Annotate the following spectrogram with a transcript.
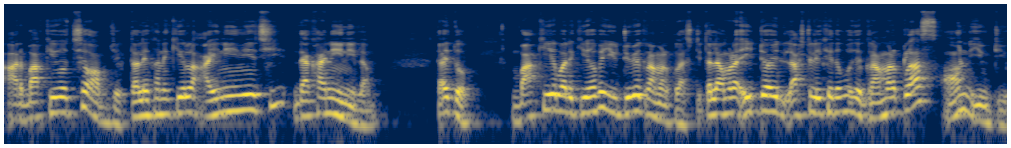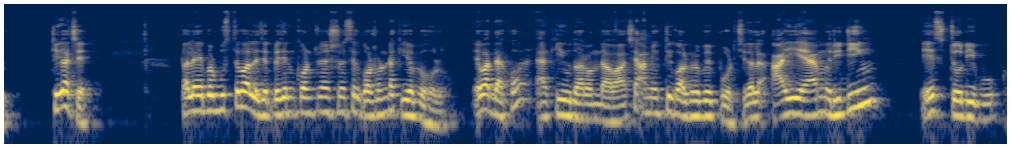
আর বাকি হচ্ছে অবজেক্ট তাহলে এখানে কী হলো? আই নিয়ে নিয়েছি, দেখায় নিয়ে নিলাম। তাই তো? বাকি এবারে কী হবে? ইউটিউবে গ্রামার ক্লাসটি তাহলে আমরা এইটা লাস্টে লিখে দেবো যে গ্রামার ক্লাস অন ইউটিউব ঠিক আছে? তাহলে এবার বুঝতে পারলে যে প্রেজেন্ট কন্টিনিউশনের গঠনটা কীভাবে হলো। এবার দেখো, একই উদাহরণ দেওয়া আছে। আমি একটি গল্পের বই পড়ছি। তাহলে I am reading a story book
